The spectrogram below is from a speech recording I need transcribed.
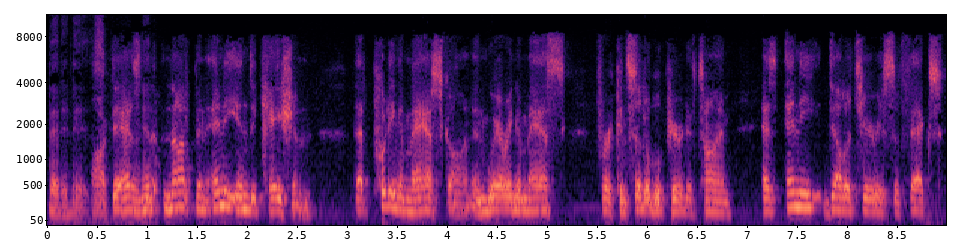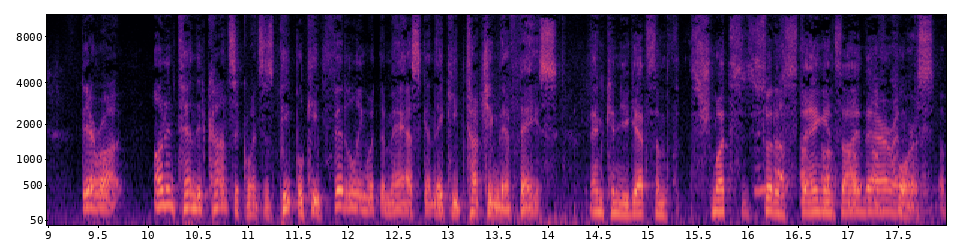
that it is. Mark, there has n- not been any indication that putting a mask on and wearing a mask for a considerable period of time has any deleterious effects. There are unintended consequences. People keep fiddling with the mask and they keep touching their face. And can you get some schmutz sort of staying inside there? Of course. And...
